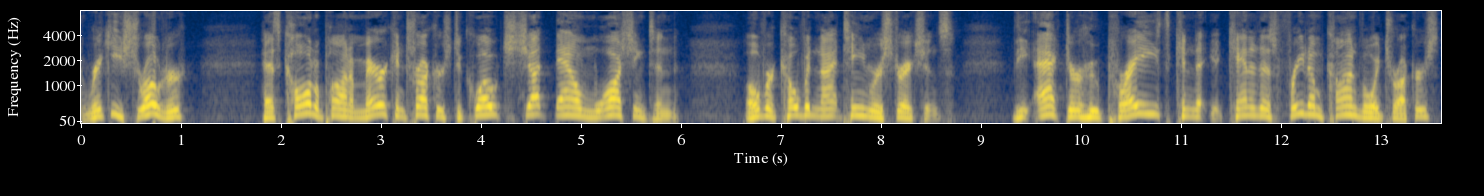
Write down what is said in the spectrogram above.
Ricky Schroder has called upon American truckers to, quote, shut down Washington over COVID 19 restrictions. The actor who praised Canada's Freedom Convoy truckers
